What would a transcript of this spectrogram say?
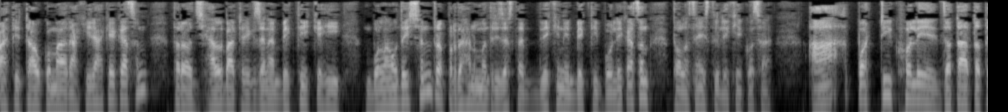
माथि टाउकोमा राखिराखेका छन् तर झ्यालबाट एकजना व्यक्ति केही बोलाउँदैछन् र प्रधानमन्त्री जस्ता देखिने व्यक्ति बोलेका छन् तल चाहिँ यस्तो लेखिएको छ। आ पट्टी खोले जताततै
